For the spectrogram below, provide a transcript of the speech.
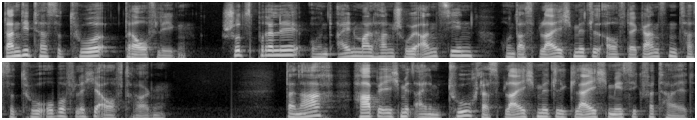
Dann die Tastatur drauflegen, Schutzbrille und Einmalhandschuhe anziehen und das Bleichmittel auf der ganzen Tastaturoberfläche auftragen. Danach habe ich mit einem Tuch das Bleichmittel gleichmäßig verteilt.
